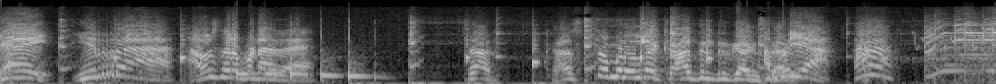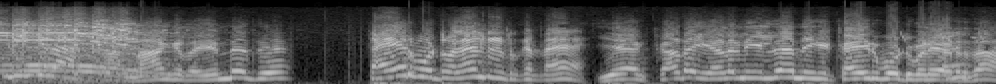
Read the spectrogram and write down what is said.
டேய் இருடா அவசரப்படாத. சார் கஸ்டமர் எல்லாம் காத்துட்டு இருக்காங்க சார். அப்படியா? ஆ, நீங்களா? ஆ, நாங்க தான் என்னது? கயிறு போட்டு விளையாண்டுட்டு இருக்கேன் என் கடை இளநீல நீங்க கயிறு போட்டு விளையாடுறதா?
